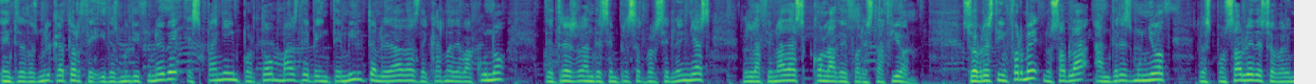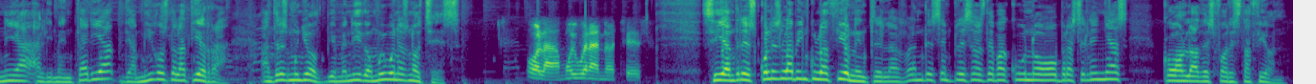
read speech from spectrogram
Entre 2014 y 2019, España importó más de 20.000 toneladas de carne de vacuno de tres grandes empresas brasileñas relacionadas con la deforestación. Sobre este informe nos habla Andrés Muñoz, responsable de soberanía alimentaria de Amigos de la Tierra. Andrés Muñoz, bienvenido, muy buenas noches. Hola, muy buenas noches. Sí, Andrés, ¿cuál es la vinculación entre las grandes empresas de vacuno brasileñas con la deforestación?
